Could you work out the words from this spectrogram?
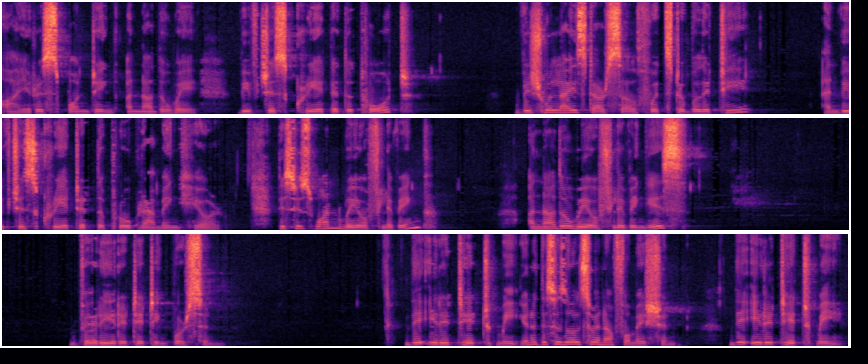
I responding another way. We've just created the thought, visualized ourselves with stability, and we've just created the programming here. This is one way of living. Another way of living is very irritating person. They irritate me. You know, this is also an affirmation. They irritate me.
